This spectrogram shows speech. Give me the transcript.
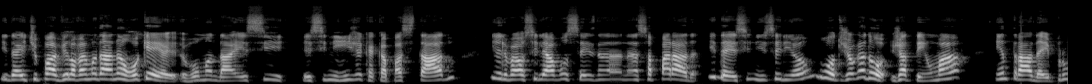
E daí, tipo, a vila vai mandar, não, ok, eu vou mandar esse, esse ninja que é capacitado e ele vai auxiliar vocês na, nessa parada. E daí esse ninja seria o outro jogador. Já tem uma entrada aí pro,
